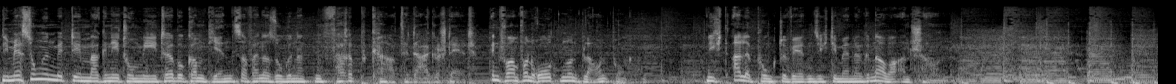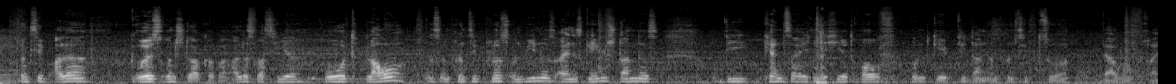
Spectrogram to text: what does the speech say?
Die Messungen mit dem Magnetometer bekommt Jens auf einer sogenannten Farbkarte dargestellt, in Form von roten und blauen Punkten. Nicht alle Punkte werden sich die Männer genauer anschauen. Prinzip alle größeren Störkörper. Alles, was hier rot-blau ist, im Prinzip Plus und Minus eines Gegenstandes. Die kennzeichne ich hier drauf und gebe die dann im Prinzip zur Bergung frei.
